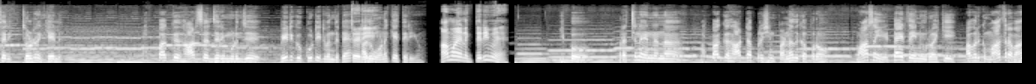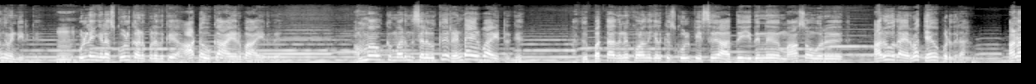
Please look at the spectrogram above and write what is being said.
சரி சொல்றேன் கேளு. அப்பாக்கு ஹார்ட் சர்ஜரி முடிஞ்சு வீட்டுக்கு கூட்டிட்டு வந்துட்டேன். அது உனக்கே தெரியும். ஆமா எனக்கு தெரியுமே. இப்போ பிரச்சனை என்னன்னா அப்பாக்கு ஹார்ட் ஆபரேஷன் பண்ணதுக்கு அப்புறம் மாசம் எட்டாயிரத்தி ஐநூறு ரூபாய்க்கு அவருக்கு மாத்திரை வாங்க வேண்டியிருக்கு. பிள்ளைங்களை ஸ்கூலுக்கு அனுப்புறதுக்கு ஆட்டோவுக்கு ஆயிரம் ரூபாய் ஆயிருது அம்மாவுக்கு மருந்து செலவுக்கு ரெண்டாயிரம் ரூபாய் ஆயிட்டு இருக்கு அது பத்தாதுன்னு குழந்தைங்களுக்கு ஸ்கூல் ஃபீஸ் அது இதுன்னு மாசம் ஒரு அறுபதாயிரம் ரூபாய் தேவைப்படுதுடா. ஆனா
